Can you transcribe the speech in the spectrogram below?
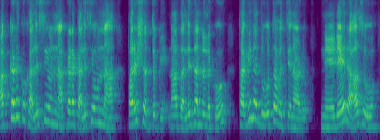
అక్కడకు కలిసి ఉన్న అక్కడ కలిసి ఉన్న పరిషత్తుకి నా తల్లిదండ్రులకు తగిన దూత వచ్చినాడు. నేడే రాజు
